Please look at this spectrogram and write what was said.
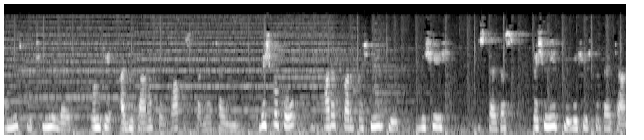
انیس کو چھینے گئے۔ ان کے ادھیکاروں کو واپس کرنا چاہیے۔ وشو کو بھارت پر کشمیر کے وشیش اسٹیٹس کشمیر کی وششٹ پہچان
